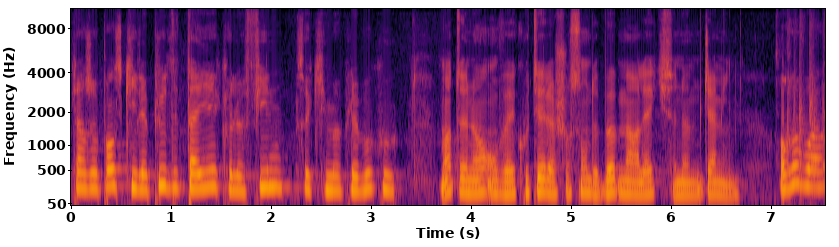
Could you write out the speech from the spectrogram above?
car je pense qu'il est plus détaillé que le film, ce qui me plaît beaucoup. Maintenant, on va écouter la chanson de Bob Marley qui se nomme Jamin. Au revoir.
